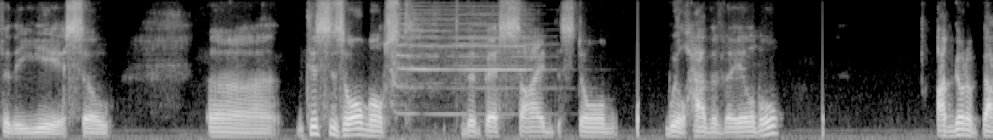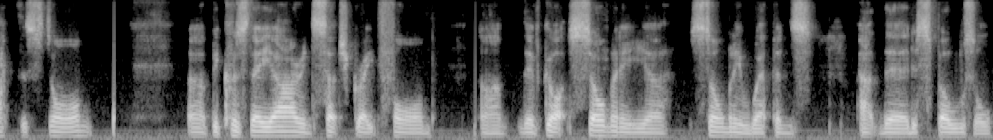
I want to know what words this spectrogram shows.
for the year, so uh, this is almost the best side the Storm will have available. I'm going to back the Storm uh, because they are in such great form. Um, they've got so many, uh, so many weapons at their disposal.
